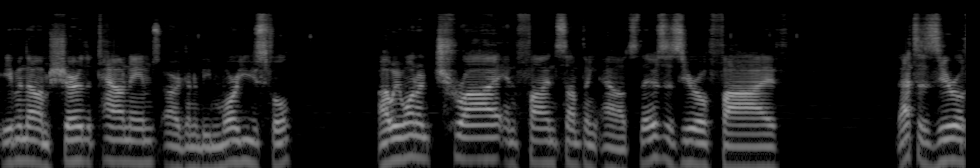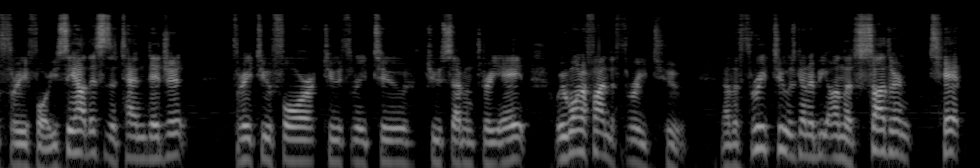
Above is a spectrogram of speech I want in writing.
even though I'm sure the town names are going to be more useful. Uh, we want to try and find something else. There's a 0 5. That's a 034. You see how this is a 10 digit? 324, 232, 2738. We want to find the 32. Now the 3-2 is going to be on the southern tip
